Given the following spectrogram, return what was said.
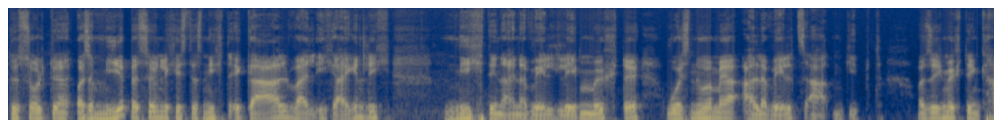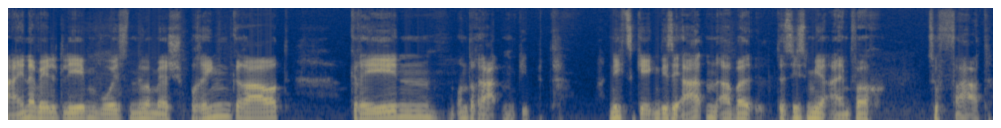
Das sollte, also mir persönlich ist das nicht egal, weil ich eigentlich nicht in einer Welt leben möchte, wo es nur mehr allerweltsarten gibt. Also ich möchte in keiner Welt leben, wo es nur mehr Springkraut, Krähen und Ratten gibt nichts gegen diese Arten, aber das ist mir einfach zu fad.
